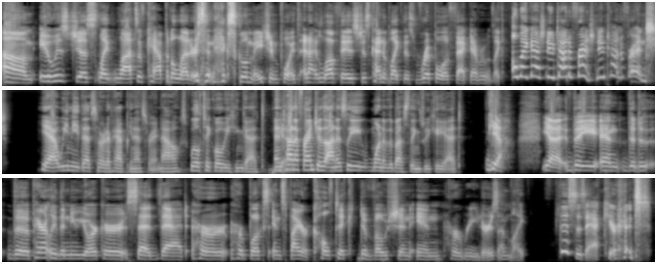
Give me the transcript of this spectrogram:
Um, it was just like lots of capital letters and exclamation points, and I love this. Just kind of like this ripple effect. Everyone's like, "Oh my gosh, new Tana French, new Tana French." Yeah, we need that sort of happiness right now. We'll take what we can get. And yeah. of French is honestly one of the best things we could get. Yeah. Yeah, the and the the apparently the New Yorker said that her her books inspire cultic devotion in her readers. I'm like, this is accurate.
